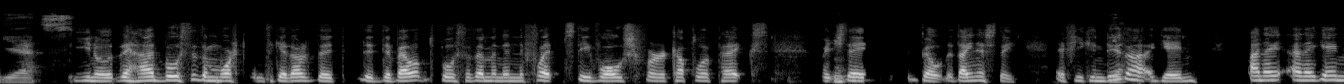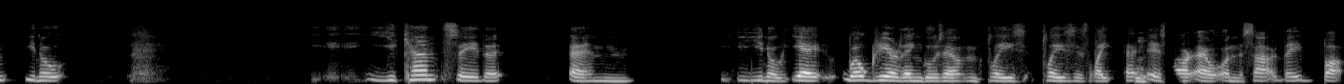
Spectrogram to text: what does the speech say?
Yes. You know, they had both of them working together. They they developed both of them and then they flipped Steve Walsh for a couple of picks, which mm-hmm. they built the dynasty. If you can do yeah. that again, and I and again, you know, you can't say that um, you know, yeah, Will Grier then goes out and plays plays his like Mm. his heart out on the Saturday, but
